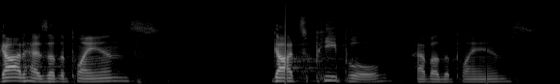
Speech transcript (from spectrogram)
God has other plans, God's people have other plans.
